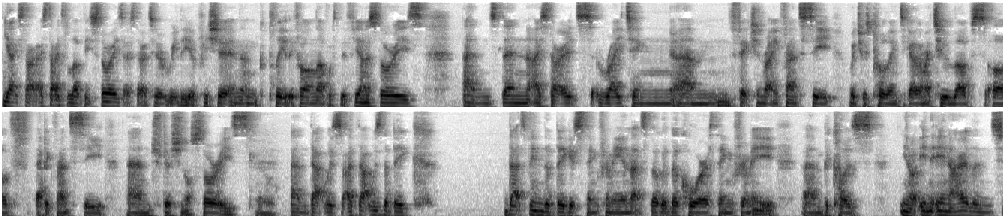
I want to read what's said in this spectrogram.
yeah, I started, I started to love these stories. I started to really appreciate and then completely fall in love with the Fianna stories. And then I started writing um, fiction, writing fantasy, which was pulling together my two loves of epic fantasy and traditional stories. Cool. And that was uh, that was the big. That's been the biggest thing for me, and that's the the core thing for me, um, because you know, in, in Ireland,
